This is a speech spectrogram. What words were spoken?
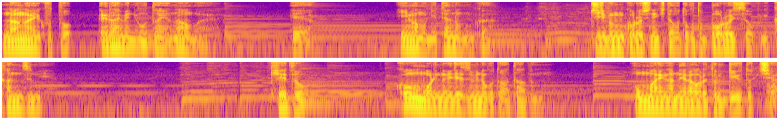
長いことえらい目におったんやなお前。いや今も似たようなもんか。自分殺しに来た男とボロい倉庫に缶詰や。けどコウモリの入れ墨のことは多分お前が狙われとる理由とちゃ。う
